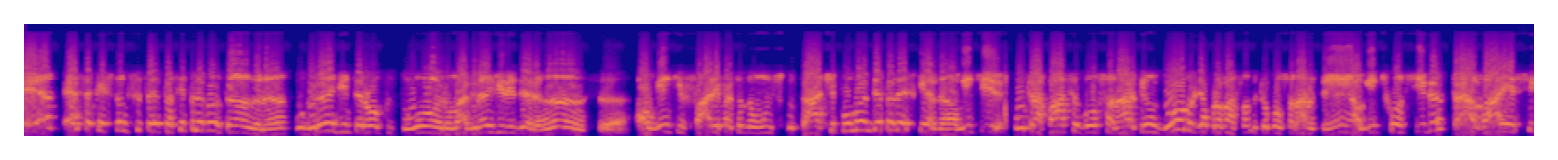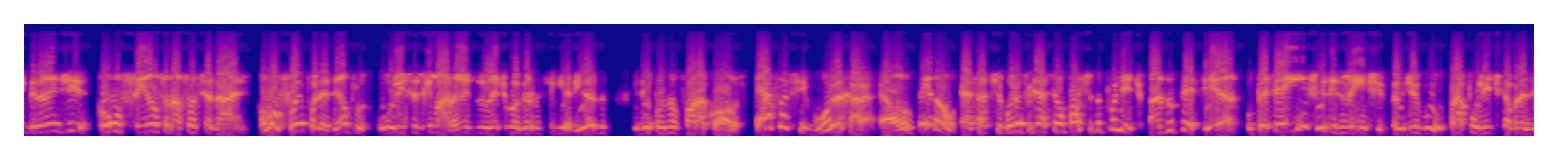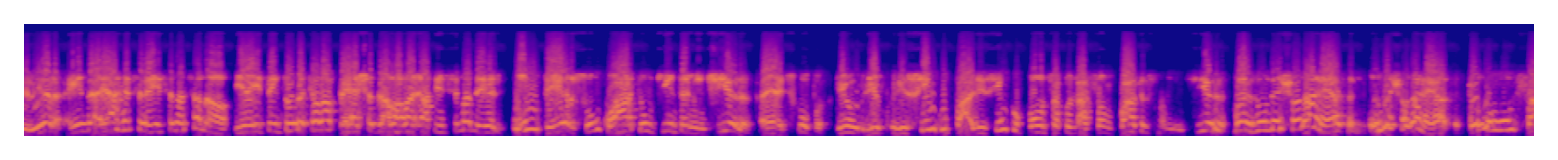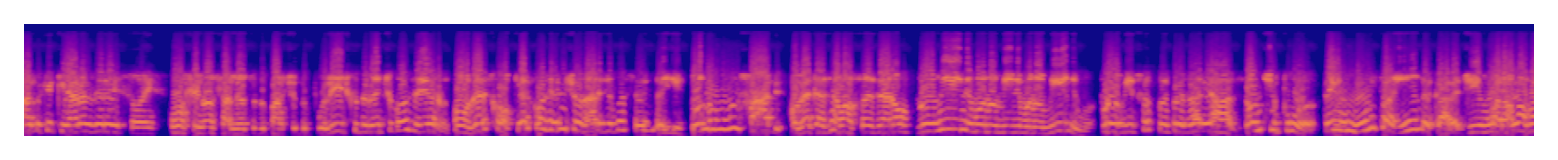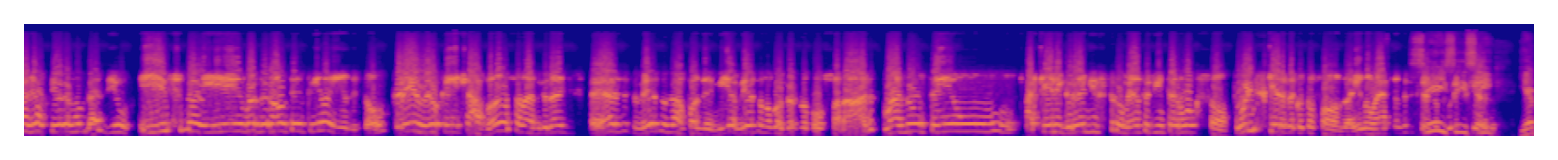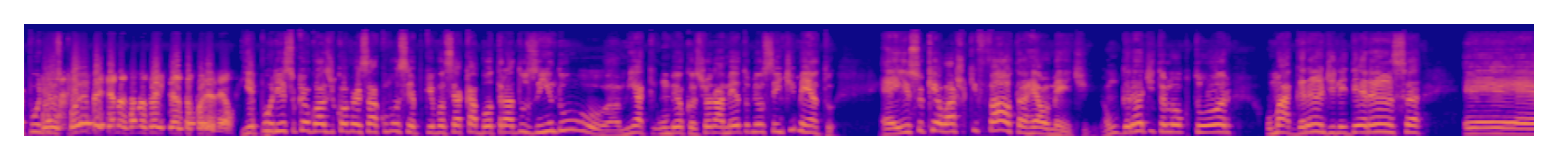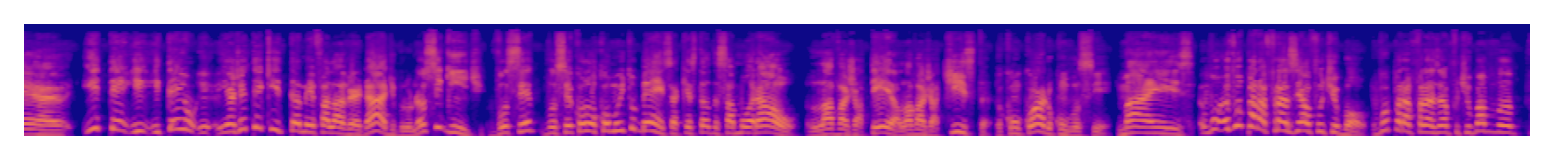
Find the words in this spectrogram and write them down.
é essa questão que você está sempre levantando, né? O grande interlocutor, uma grande liderança, alguém que fale para todo mundo escutar, tipo o Mandetta da esquerda, alguém que ultrapasse o Bolsonaro, tem o dobro de aprovação do que o Bolsonaro tem, alguém que consiga travar esse grande consenso na sociedade. Como foi, por exemplo, o Ulisses Guimarães durante o governo Figueiredo e depois no Fora Collor. Essa figura, cara, ela não tem não. Essa figura podia ser um partido político. Mas o PT, o PT, infelizmente, eu digo, para a política brasileira, ainda é a referência nacional. E aí tem toda aquela pecha da Lava Jato em cima dele. Um terço, um quarto, um quinto é mentira. É, desculpa, de, de, cinco, de cinco pontos de acusação, quatro são mentira, mas um deixou na reta. Um deixou na reta. Todo mundo sabe o que, que eram as eleições com o financiamento do partido político durante o governo. Converse qualquer correligionário de vocês aí. Todo mundo sabe como é que as relações eram, no mínimo, no mínimo, no mínimo, promissas com empresariado. Então, tipo, tem muito ainda, cara, de moral lavajateira no Brasil. E isso daí vai durar um tempinho ainda. Então, creio eu que a gente avança nas grandes teses, mesmo na pandemia, mesmo no governo do Bolsonaro, mas não tem um, aquele grande instrumento de interlocução. Por esquerda que eu tô falando, aí não é centro-esquerda, sim, por sim, esquerda. Sim. E é por isso. Foi o PT nos anos 80, por exemplo. E é por isso que eu gosto de conversar com você, porque você acabou traduzindo a minha, o meu questionamento, o meu sentimento. É isso que eu acho que falta realmente. É um grande interlocutor, uma grande liderança é, e, tem, e, e, tem, e a gente tem que também falar a verdade, Bruno. É o seguinte: você, você colocou muito bem essa questão dessa moral lavajateira, lavajatista. Eu concordo com você. Mas eu vou, eu vou parafrasear o futebol. Eu vou parafrasear o futebol,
